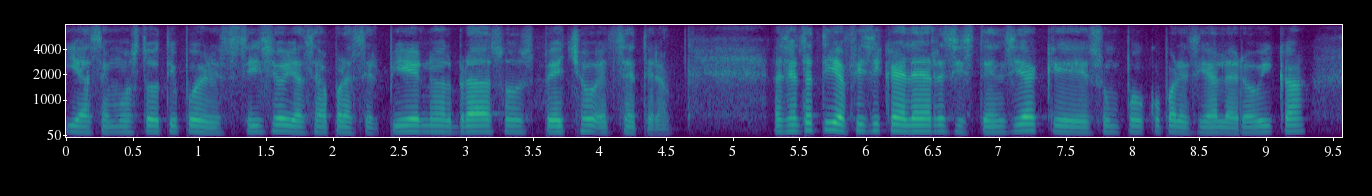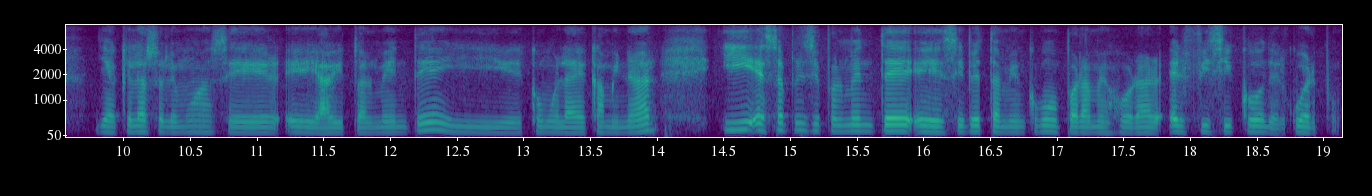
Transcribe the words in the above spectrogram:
y hacemos todo tipo de ejercicio ya sea para hacer piernas, brazos, pecho, etc. La siguiente actividad física es la de resistencia que es un poco parecida a la aeróbica ya que la solemos hacer eh, habitualmente y como la de caminar y esta principalmente eh, sirve también como para mejorar el físico del cuerpo.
